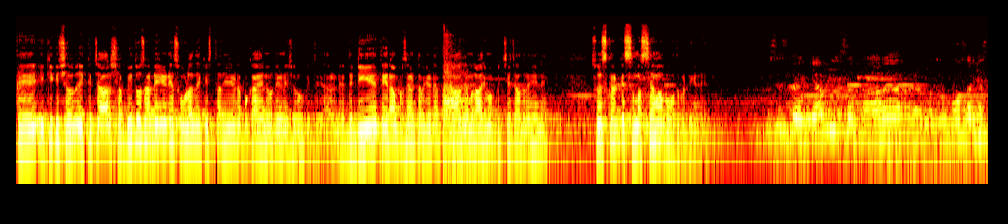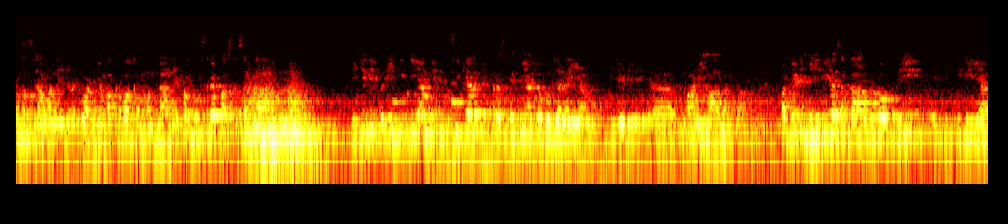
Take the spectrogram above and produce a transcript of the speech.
ਤੇ ਇੱਕ ਇੱਕ ਛ- ਇੱਕ 4 26 ਤੋਂ ਸਾਡੇ ਜਿਹੜੇ 16 ਦੇ ਕਿਸ਼ਤਾਂ ਦੇ ਜਿਹੜੇ ਬਕਾਏ ਨੇ, ਉਹ ਦੇਣੇ ਸ਼ੁਰੂ ਕੀਤੇ ਜਾ ਰਹੇ ਨੇ। ਤੇ ਡੀਏ 13% ਜਿਹੜੇ ਪੰਜਾਬ ਦੇ ਮੁਲਾਜ਼ਮ ਪਿੱਛੇ ਚੱਲ ਰਹੇ ਨੇ। ਸੋ ਇਸ ਕਰਕੇ ਸਮੱਸਿਆਵਾਂ ਬਹੁਤ ਵੱਡੀਆਂ ਨੇ ਜੀ। ਤੁਸੀਂ ਸ- ਕਿਹਾ ਵੀ ਸਰਕਾਰ ਅਹ, ਮਤਲਬ ਬਹੁਤ ਸਾਰੀਆਂ ਸਮੱਸਿਆਵਾਂ ਨੇ ਜਿਵੇਂ ਤੁਹਾਡੀਆਂ ਵੱਖ-ਵੱਖ ਮੰਗਾਂ ਨੇ ਪਰ ਦੂਸਰੇ ਪਾਸੇ ਸਰਕਾਰ ਵੱਲੋਂ ਬਿਜਲੀ ਫ੍ਰੀ ਕੀਤੀ ਜਾਂਦੀ ਹੈ। ਤੁਸੀਂ ਕਹਿ ਰਹੇ ਵੀ ਪ੍ਰਸਥਿਤੀਆਂ ਚੋਂ ਗੁਜ਼ਰ ਰਹੀ ਆ ਵੀ ਜਿਹੜੀ ਅਹ, ਮਾੜੀ ਹਾਲਤ ਆ। ਪਰ ਜਿਹੜੀ ਬਿਜਲੀ ਆ ਸਰਕਾਰ ਵੱਲੋਂ ਫ੍ਰੀ ਕੀਤੀ ਗਈ ਆ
